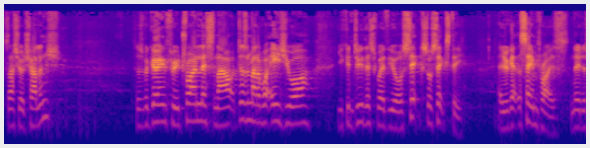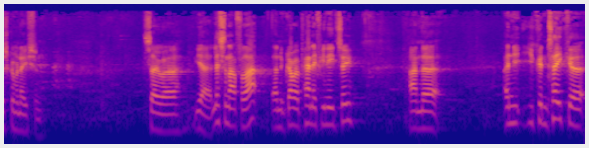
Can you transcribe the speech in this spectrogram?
So that's your challenge. So as we're going through, try and listen out. It doesn't matter what age you are, you can do this whether you're 6 or 60, and you'll get the same prize. No discrimination. So, uh, yeah, listen out for that and grab a pen if you need to. And, uh, and you, you, can take a,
